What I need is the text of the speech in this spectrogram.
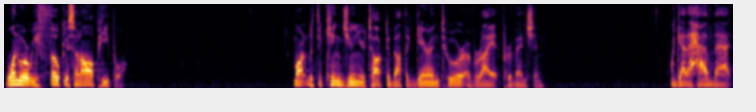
one where we focus on all people. Martin Luther King Jr. talked about the guarantor of riot prevention. We got to have that.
